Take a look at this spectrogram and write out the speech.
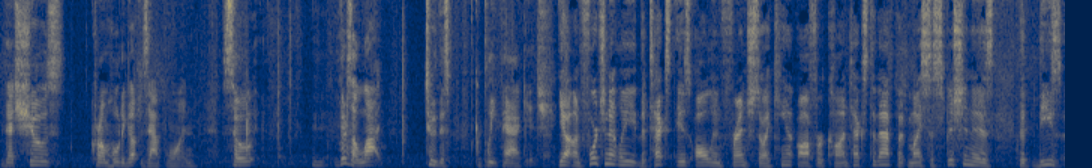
that shows Crumb holding up Zap One. So there's a lot to this complete package. Yeah, unfortunately, the text is all in French, so I can't offer context to that. But my suspicion is that these.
